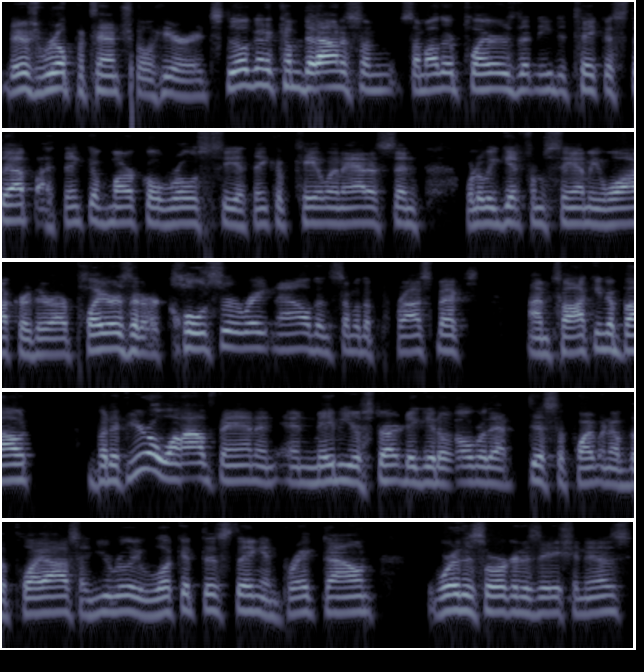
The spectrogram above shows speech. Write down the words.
there's real potential here. It's still going to come down to some some other players that need to take a step. I think of Marco Rossi. I think of Calen Addison. What do we get from Sammy Walker? There are players that are closer right now than some of the prospects I'm talking about. But if you're a Wild fan and, and maybe you're starting to get over that disappointment of the playoffs and you really look at this thing and break down where this organization is,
